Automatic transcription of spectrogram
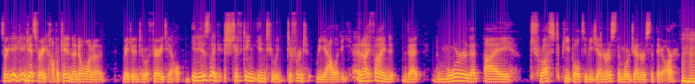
So it, it gets very complicated, and I don't want to make it into a fairy tale. It is like shifting into a different reality. And I find that the more that I trust people to be generous, the more generous that they are. Mm-hmm.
